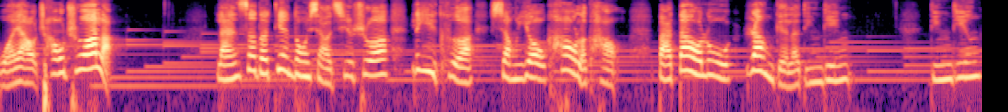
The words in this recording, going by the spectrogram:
我要超车了。”蓝色的电动小汽车立刻向右靠了靠，把道路让给了丁丁。丁丁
